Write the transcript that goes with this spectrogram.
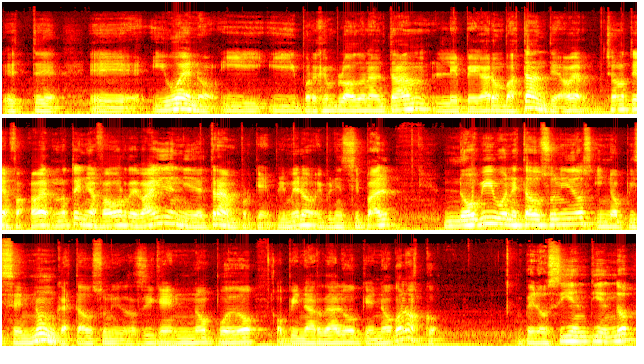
Este, eh, y bueno, y, por ejemplo a Donald Trump le pegaron bastante. A ver, yo no tenía a, ver, no tenía a favor de Biden ni de Trump, porque primero y principal no vivo en Estados Unidos y no pisé nunca Estados Unidos, así que no puedo opinar de algo que no conozco pero sí entiendo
